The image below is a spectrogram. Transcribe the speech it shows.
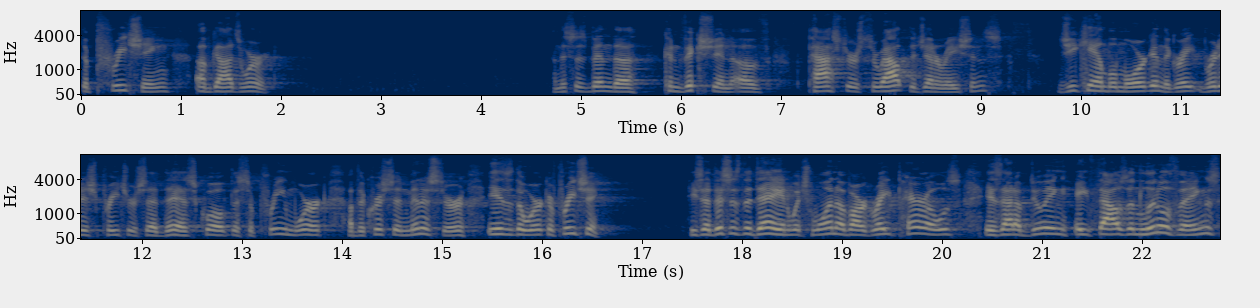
the preaching of God's word. And this has been the conviction of pastors throughout the generations. G. Campbell Morgan, the great British preacher, said this quote, The supreme work of the Christian minister is the work of preaching. He said, This is the day in which one of our great perils is that of doing 8,000 little things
